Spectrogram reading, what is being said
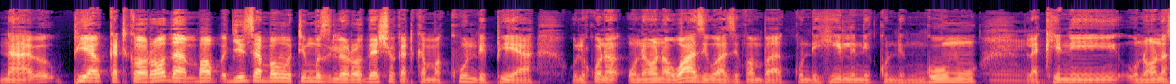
Na pia katika orodha ambapo, jinsi ambavyo timu ziliorodheshwa katika makundi pia ulikuwa una- unaona wazi wazi kwamba kundi hili ni kundi ngumu mm. lakini unaona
